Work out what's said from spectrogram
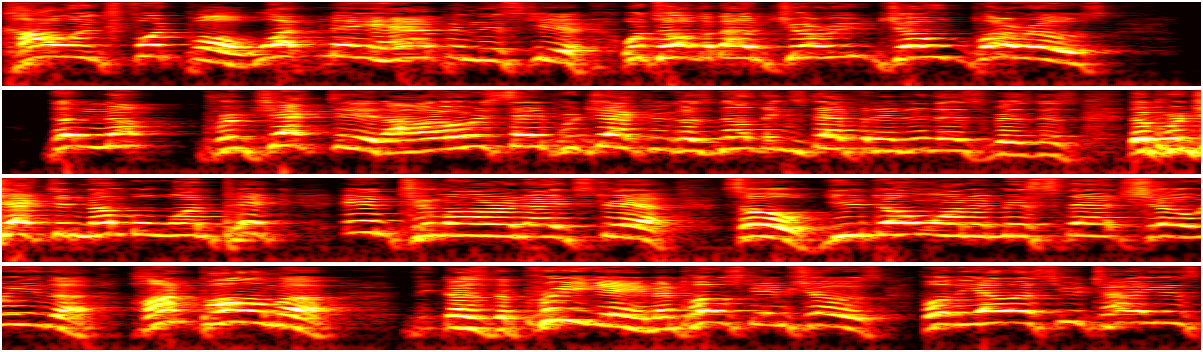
college football. What may happen this year? We'll talk about Joe, Joe Burrows, the num- projected, I always say projected because nothing's definite in this business, the projected number one pick in tomorrow night's draft. So you don't want to miss that show either. Hunt Palmer does the pregame and postgame shows for the LSU Tigers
